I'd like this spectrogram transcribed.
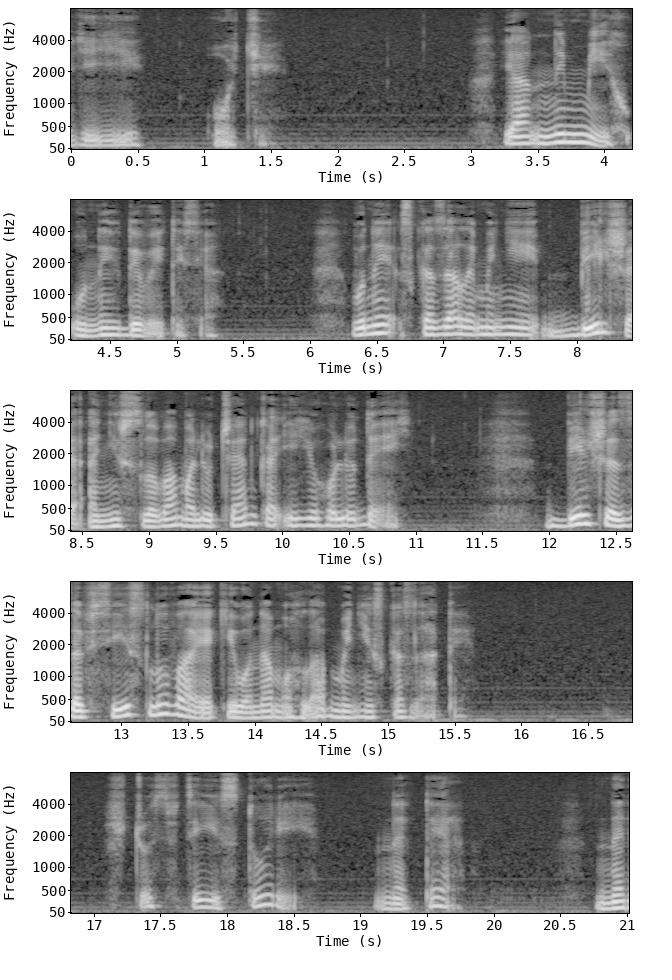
її очі. Я не міг у них дивитися. Вони сказали мені більше, аніж слова Малюченка і його людей, більше за всі слова, які вона могла б мені сказати. Щось в цій історії не те, не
